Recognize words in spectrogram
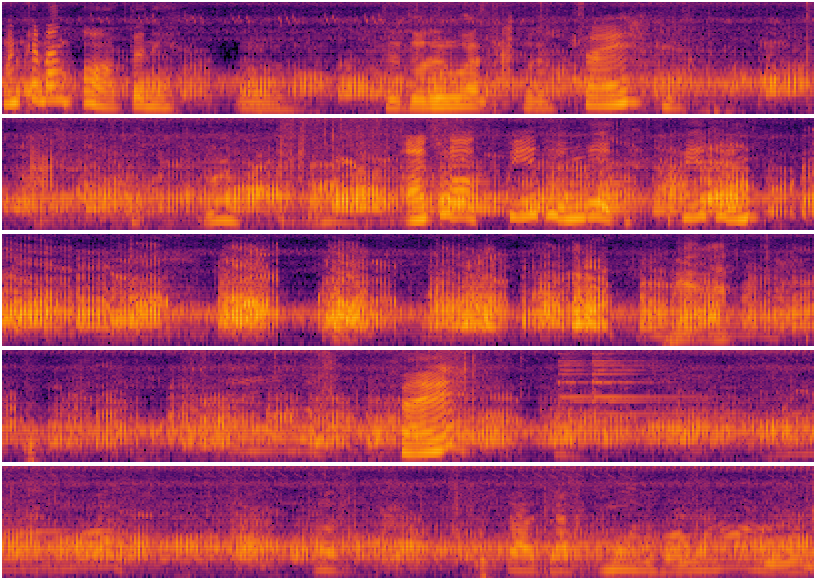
มันกำลังออกตัวนี่อืมเจอตัวหนึงเว้ยคนนี้ใส่เอาโชคพี่ถุงลูกพี่ถุงเนี่ยอะใส่กล้าจับมืออยู่ของมันเนาะเลย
